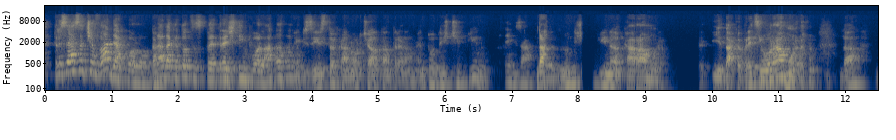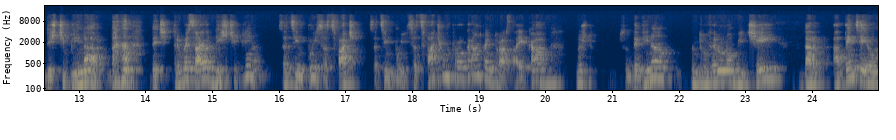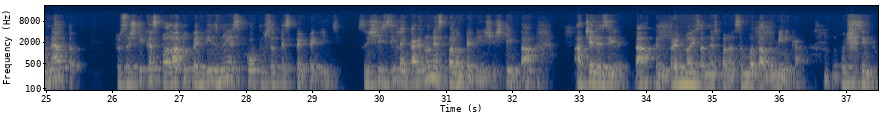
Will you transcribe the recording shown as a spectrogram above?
Trebuie să iasă ceva de acolo, da. Da? dacă tot îți petreci timpul ăla. Există, ca în orice alt antrenament, o disciplină. Exact. Da. Nu disciplină ca ramură. E, dacă vreți, e o ramură. Da? Disciplinar. Da? Deci trebuie să ai o disciplină. Să-ți impui, să-ți faci, să-ți impui, să-ți faci un program pentru asta. E ca, nu știu, să devină într-un fel un obicei, dar atenție, e o unealtă. Tu să știi că spălatul pe dinți nu e scopul să te speli pe dinți. Sunt și zile în care nu ne spălăm pe dinți și știm, da? Acele zile, da? Când vrem noi să ne spălăm, sâmbătă, duminica. Pur și simplu.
